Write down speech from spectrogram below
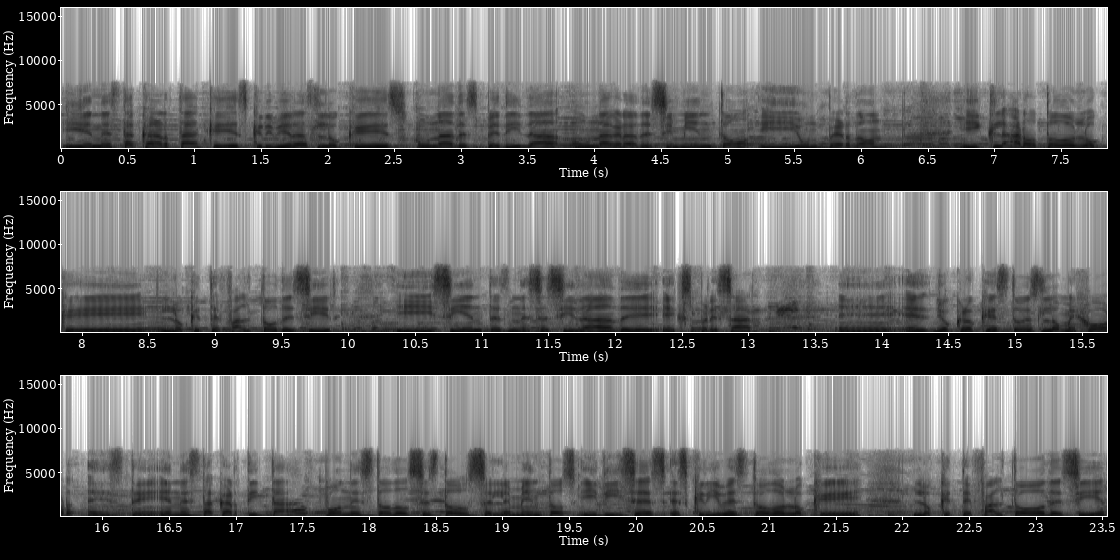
y en esta carta que escribieras lo que es una despedida, un agradecimiento y un perdón. Y claro, todo lo que lo que te faltó decir y sientes necesidad de expresar. Eh, eh, yo creo que esto es lo mejor. Este, en esta cartita pones todos estos elementos y dices, escribes todo lo que lo que te faltó decir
